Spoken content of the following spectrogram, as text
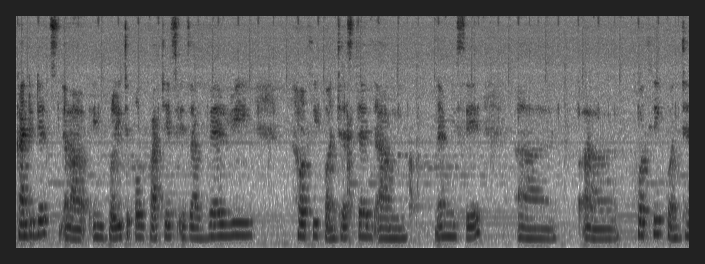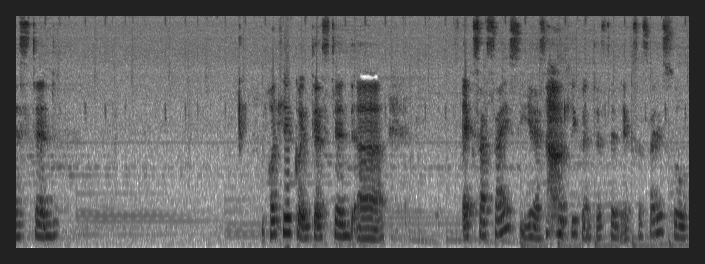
candidates uh, in political parties is a very hotly contested um, let me say, uh, uh, hotly contested, hotly contested uh, exercise. Yes, hotly contested exercise. So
